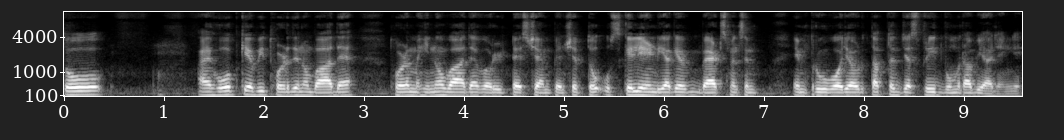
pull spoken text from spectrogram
तो आई होप कि अभी थोड़े दिनों बाद है, थोड़े महीनों बाद है वर्ल्ड टेस्ट चैम्पियनशिप तो उसके लिए इंडिया के बैट्समैन इम्प्रूव हो जाए और तब तक जसप्रीत बुमराह भी आ जाएँगे।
